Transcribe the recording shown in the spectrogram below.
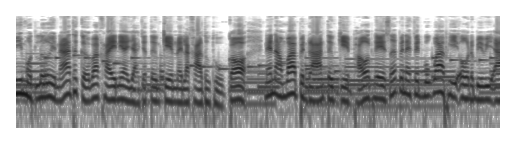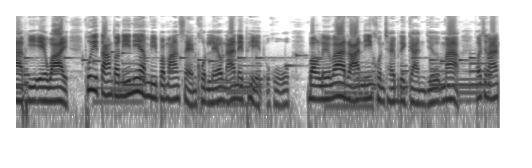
มีหมดเลยนะ ถ้าเกิดว่าใครเนี่ยอยากจะเติมเกมในราคาถูกๆ ก็แนะนำว่าเป็นร้านเติมเกม Power Play เซิร์ชไปใน Facebook ว่า P O W E R P A Y ผู้ติดตามตอนนี้เนี่ยมีประมาณแสนคนแล้วนะในเพจโอ้โหบอกเลยว่าร้านนี้คนใช้บริการเยอะมาก เพราะฉะนั้น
